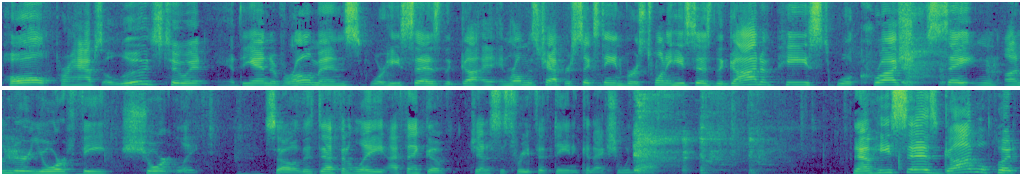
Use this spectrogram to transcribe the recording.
Paul perhaps alludes to it at the end of Romans, where he says the God in Romans chapter 16, verse 20, he says, The God of peace will crush Satan under your feet shortly. So there's definitely, I think of Genesis 3:15 in connection with that. Now he says God will put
